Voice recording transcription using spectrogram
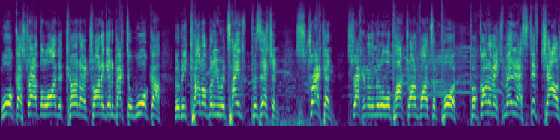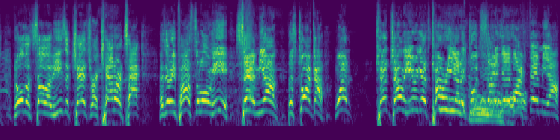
Walker straight up the line to Kerno, trying to get it back to Walker. It'll be cut off, but he retains possession. Strachan. Strachan in the middle of the park trying to find support. Bogdanovic made it a stiff challenge. Northern Suburb, here's a chance for a counter attack. Going to be passed along here. Sam Young, the striker. One. can't Charlie here he goes. Curry and a good save there by Femia.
